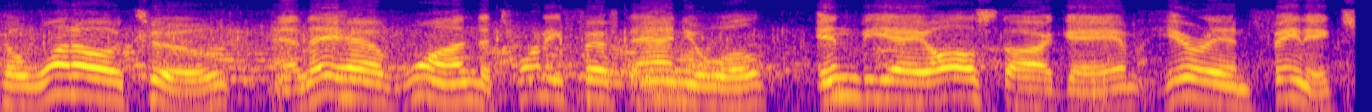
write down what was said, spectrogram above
to 102, and they have won the 25th annual NBA All-Star Game here in Phoenix.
